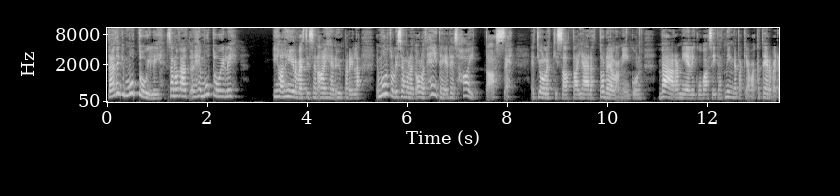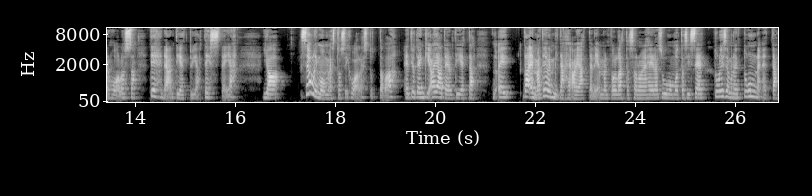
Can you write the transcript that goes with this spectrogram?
tai jotenkin mutuili. Sanotaan, että he mutuili ihan hirveästi sen aiheen ympärillä. Ja mulla tuli semmoinen olo, että heitä ei edes haittaa se. Että jollekin saattaa jäädä todella niin kuin väärä mielikuva siitä, että minkä takia vaikka terveydenhuollossa tehdään tiettyjä testejä. Ja se oli mun mielestä tosi huolestuttavaa. Että jotenkin ajateltiin, että no ei, tai en mä tiedä mitä he ajatteli, en mä nyt voi laittaa sanoja heidän suuhun, mutta siis se, että tuli semmoinen tunne, että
